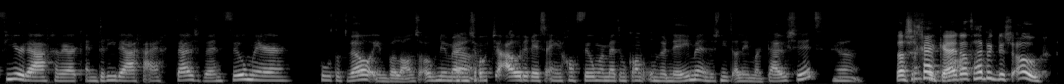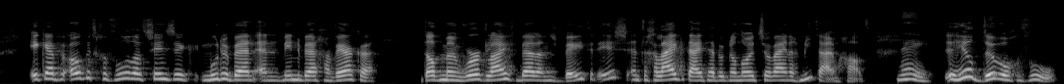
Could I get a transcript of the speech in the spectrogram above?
vier dagen werk en drie dagen eigenlijk thuis ben. Veel meer voelt het wel in balans. Ook nu mijn ja. zoontje ouder is en je gewoon veel meer met hem kan ondernemen. En dus niet alleen maar thuis zit. Ja. Dat is gek, hè? Dat heb ik dus ook. Ik heb ook het gevoel dat sinds ik moeder ben en minder ben gaan werken, dat mijn work-life balance beter is. En tegelijkertijd heb ik nog nooit zo weinig me-time gehad. Nee. Een heel dubbel gevoel.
